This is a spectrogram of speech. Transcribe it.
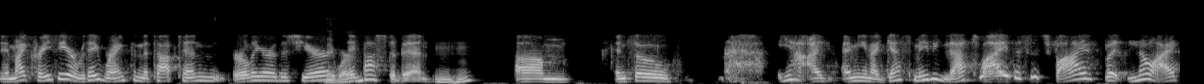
am I crazy or were they ranked in the top 10 earlier this year? They were. They must have been. Mm-hmm. Um, and so, yeah, I, I mean, I guess maybe that's why this is five, but no, I,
